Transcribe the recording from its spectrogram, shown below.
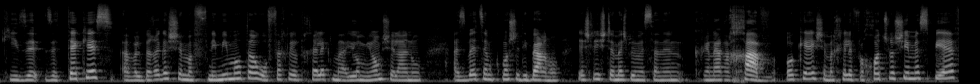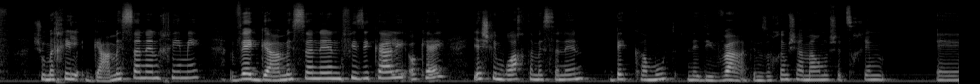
כי זה, זה טקס, אבל ברגע שמפנימים אותו, הוא הופך להיות חלק מהיום-יום שלנו. אז בעצם, כמו שדיברנו, יש להשתמש במסנן קרינה רחב, אוקיי? שמכיל לפחות 30 SPF, שהוא מכיל גם מסנן כימי וגם מסנן פיזיקלי, אוקיי? יש למרוח את המסנן בכמות נדיבה. אתם זוכרים שאמרנו שצריכים אה,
